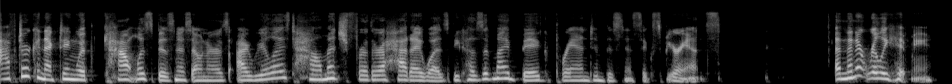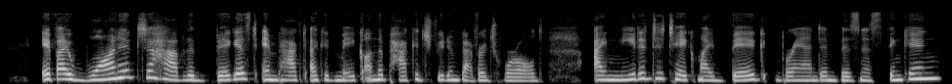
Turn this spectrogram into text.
After connecting with countless business owners, I realized how much further ahead I was because of my big brand and business experience. And then it really hit me. If I wanted to have the biggest impact I could make on the packaged food and beverage world, I needed to take my big brand and business thinking,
